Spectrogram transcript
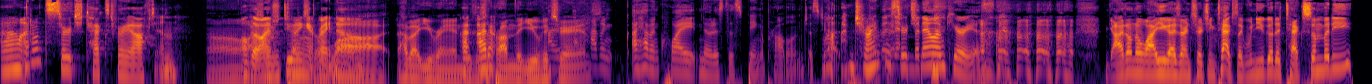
Um, I don't search text very often. Oh, Although I I'm doing it right now. How about you, Rand? I- Is this I a problem that you've experienced? I, haven't I haven't quite noticed this being a problem just Well, yet. I'm trying But, to n- search. but now I'm curious. I don't know why you guys aren't searching text. Like when you go to text somebody,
